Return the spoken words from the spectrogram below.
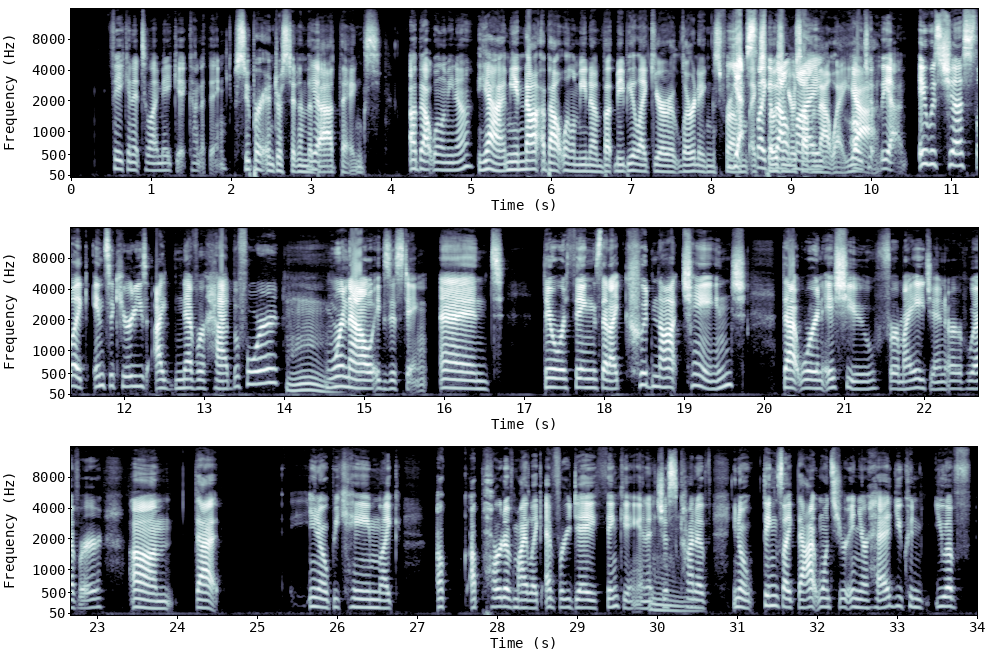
faking it till I make it kind of thing. Super interested in the yeah. bad things. about Wilhelmina. Yeah, I mean, not about Wilhelmina, but maybe like your learnings from Yes, like, exposing about yourself my- in that way. Oh, Yeah. totally, yeah. It was just like insecurities I'd never had before Mm. were now existing. And there were things that I could not change that were an issue for my agent or whoever um, that, you know, became like a, a part of my like everyday thinking. And it just kind Mm. of, you know, things like that, once you're in your head, you can, you have,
